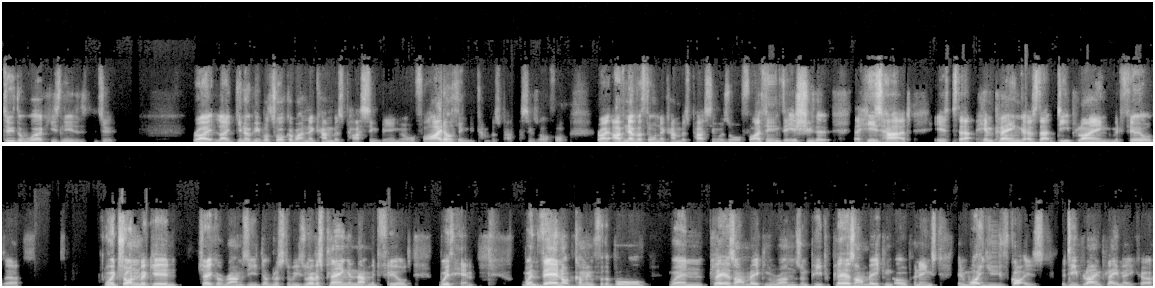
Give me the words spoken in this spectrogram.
do the work he's needed to do. Right, like you know, people talk about Nakamba's passing being awful. I don't think Nakamba's passing is awful. Right, I've never thought Nakamba's passing was awful. I think the issue that that he's had is that him playing as that deep lying midfielder, with John McGinn, Jacob Ramsey, Douglas Luiz, whoever's playing in that midfield with him, when they're not coming for the ball, when players aren't making runs, when people players aren't making openings, then what you've got is the deep lying playmaker,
